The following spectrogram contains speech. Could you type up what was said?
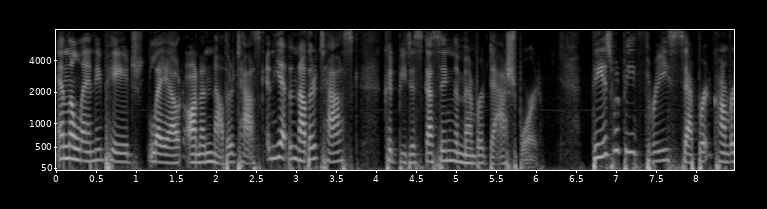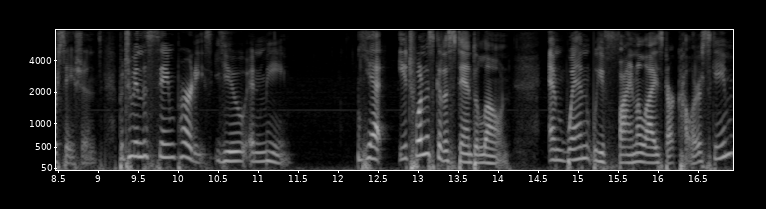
and the landing page layout on another task, and yet another task could be discussing the member dashboard. These would be three separate conversations between the same parties, you and me. Yet each one is going to stand alone. And when we've finalized our color scheme,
